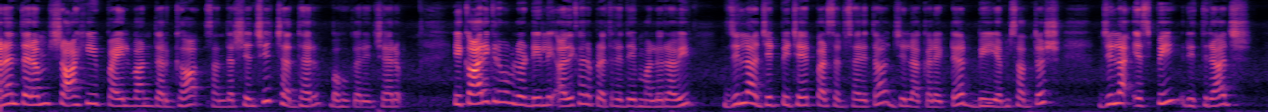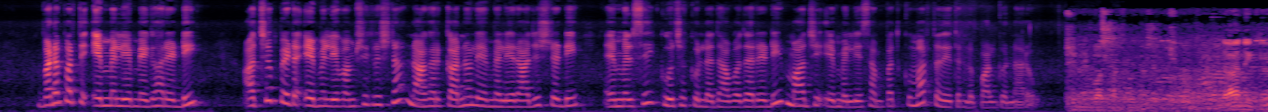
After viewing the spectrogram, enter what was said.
అనంతరం షాహీ పైల్వాన్ దర్గా సందర్శించి చద్దర్ బహుకరించారు. ఈ కార్యక్రమంలో ఢిల్లీ అధికార ప్రతినిధి మల్లు రవి జిల్లా జెడ్పీ చైర్పర్సన్ సరిత జిల్లా కలెక్టర్ బిఎం సంతోష్ జిల్లా SP Ritiraj Wanaparthy MLA Megareddy Achampet MLA Vamsikrishna Nagar Kurnool MLA Rajesh Reddy MLC Kuchakulla Damodar Reddy మాజీ ఎమ్మెల్యే సంపత్ కుమార్ తదితరులు పాల్గొన్నారు. దానికి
